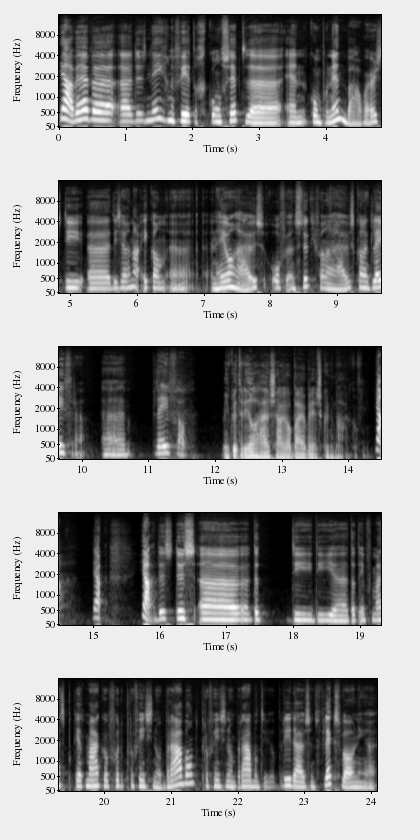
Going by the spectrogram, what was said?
Ja, we hebben uh, dus 49 concepten en componentbouwers die, uh, die zeggen, nou, ik kan uh, een heel huis of een stukje van een huis kan ik leveren. prefab. Maar je kunt er een heel huis zou je al biobased kunnen maken, of niet? Ja, ja. Ja dus, dus dat, die, die, dat informatiepakket maken we voor de provincie Noord-Brabant. De provincie Noord-Brabant die wil 3000 flexwoningen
